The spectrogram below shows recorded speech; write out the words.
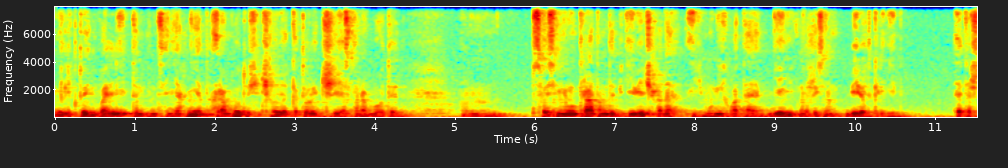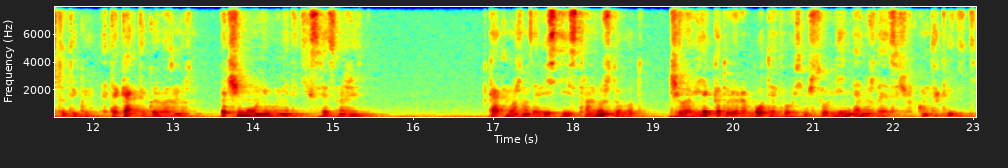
или кто инвалид, там, пенсионер, нет, а работающий человек, который честно работает с 8 утра там, до 5 вечера, да, ему не хватает денег на жизнь, он берет кредит. Это что такое? Это как такое возможно? Почему у него нет этих средств на жизнь? Как можно довести страну, что вот человек, который работает 8 часов в день, да, нуждается еще в каком-то кредите?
